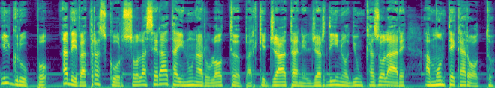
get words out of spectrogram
Il gruppo aveva trascorso la serata in una roulotte parcheggiata nel giardino di un casolare a Monte Carotto.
